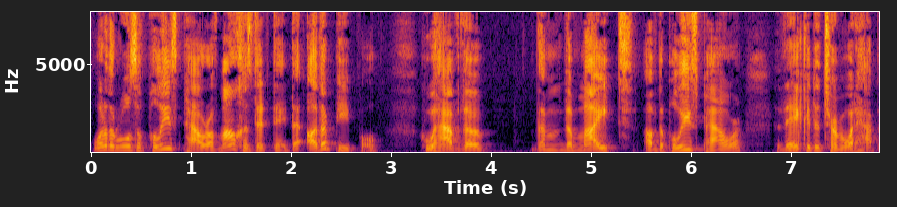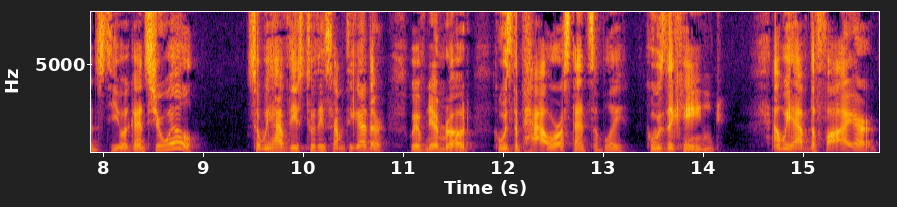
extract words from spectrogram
What are the rules of police power of Malchus dictate? That other people who have the, the, the might of the police power, they could determine what happens to you against your will. So we have these two things come together. We have Nimrod, who is the power ostensibly, who is the king, and we have the fire,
